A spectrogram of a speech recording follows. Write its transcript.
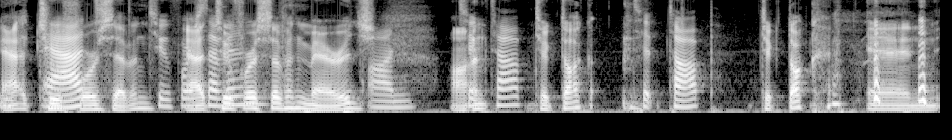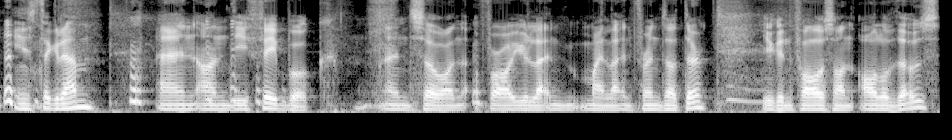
at two four seven at 247 marriage on on TikTok, TikTok Tip Top. TikTok and Instagram and on the Facebook. And so on for all you Latin, my Latin friends out there, you can follow us on all of those.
